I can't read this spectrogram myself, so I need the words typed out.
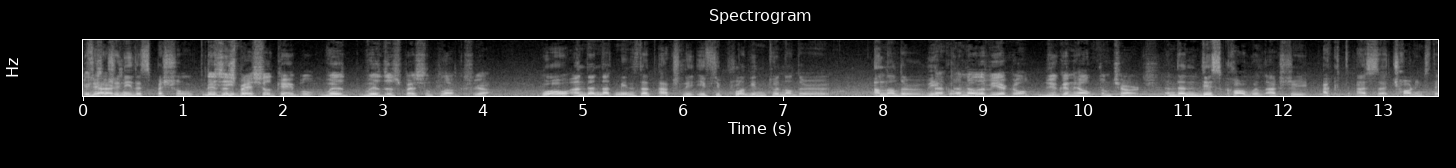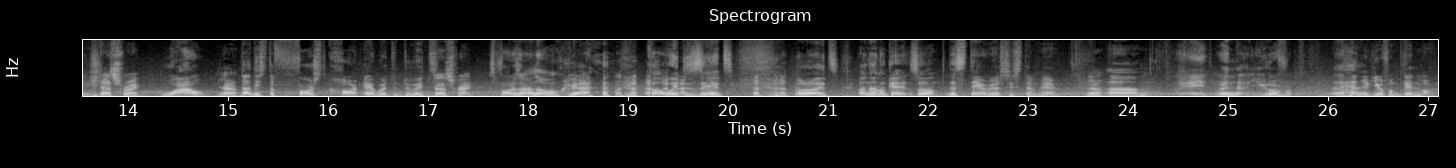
So you actually need a special There's a special cable with with the special plugs. Yeah, Whoa, and then that means that actually if you plug into another another That- vehicle, another vehicle, you can help them charge. and then this car will actually act as a charging station. That's right. wow. Yeah. That is the first car ever to do it. That's right. as far as I know. Yeah. Can't wait to see it. All right. And then, okay, so the stereo system here. Yeah. Um, it, when you're, uh, Henrik, you're from Denmark.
